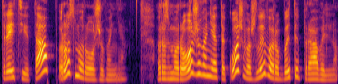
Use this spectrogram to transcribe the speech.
Третій етап розморожування. Розморожування також важливо робити правильно.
